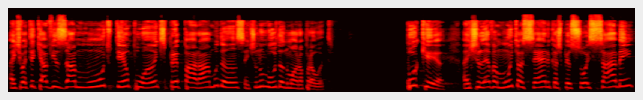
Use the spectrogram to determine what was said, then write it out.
a gente vai ter que avisar muito tempo antes, preparar a mudança. A gente não muda de uma hora para outra. Por quê? A gente leva muito a sério que as pessoas sabem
